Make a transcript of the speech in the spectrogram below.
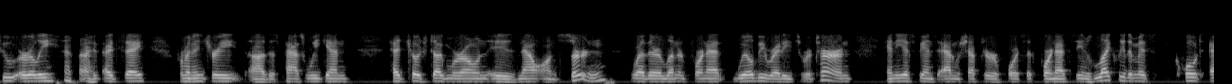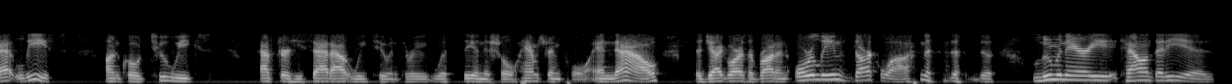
too early, I'd say, from an injury uh, this past weekend. Head coach Doug Marrone is now uncertain whether Leonard Fournette will be ready to return, and ESPN's Adam Schefter reports that Fournette seems likely to miss, quote, at least, unquote, two weeks after he sat out week two and three with the initial hamstring pull. And now the Jaguars have brought in Orleans Darkwa, the, the luminary talent that he is,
